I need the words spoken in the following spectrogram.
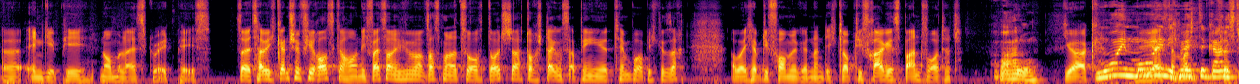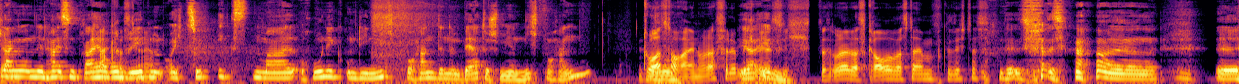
äh, NGP Normalized Grade Pace. So, jetzt habe ich ganz schön viel rausgehauen. Ich weiß auch nicht, man, was man dazu auf Deutsch sagt. Doch, steigungsabhängige Tempo habe ich gesagt. Aber ich habe die Formel genannt. Ich glaube, die Frage ist beantwortet. Aber hallo. Jörg. Moin, moin. Ich möchte gar nicht Christian. lange um den heißen Brei Ah, herumreden und euch zum x-ten Mal Honig um die nicht vorhandenen Bärte schmieren. Nicht vorhanden? Du hast Also- doch einen, oder, Philipp? Ja, ich eben. nicht, das, oder das Graue, was da im Gesicht ist? äh,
